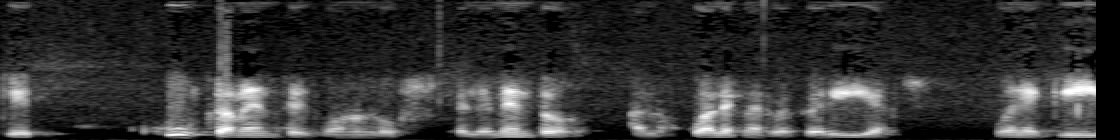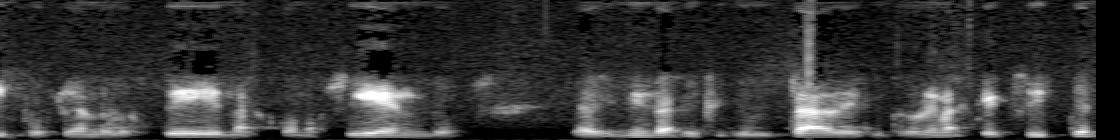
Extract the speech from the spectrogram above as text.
que justamente con los elementos a los cuales me refería, buen equipo, estudiando los temas, conociendo las distintas dificultades y problemas que existen,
